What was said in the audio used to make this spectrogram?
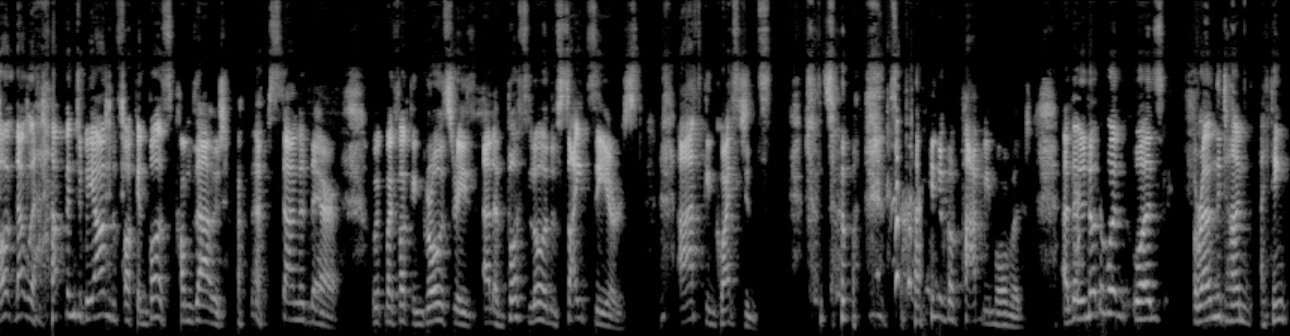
oh, that would happen to be on the fucking bus, comes out. I'm standing there with my fucking groceries and a bus load of sightseers asking questions. so kind of a pappy moment. And then another one was around the time I think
